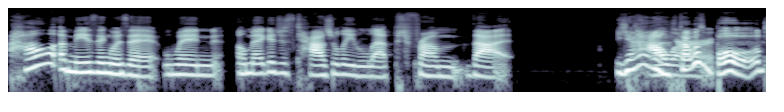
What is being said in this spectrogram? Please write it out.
how amazing was it when Omega just casually leapt from that yeah, that was bold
